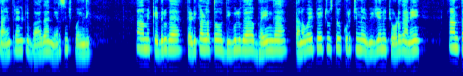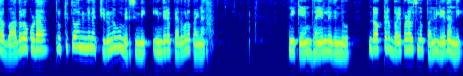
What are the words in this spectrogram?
సాయంత్రానికి బాగా నీరసించిపోయింది. ఆమెకెదురుగా తడి కళ్ళతో దిగులుగా భయంగా తన వైపే చూస్తూ కూర్చున్న విజయను చూడగానే అంత బాధలో కూడా తృప్తితో నిండిన చిరునవ్వు మెరిసింది ఇందిర పెదవులపైన నీకేం భయం లేదిందో డాక్టర్ భయపడాల్సిన పని లేదంది.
